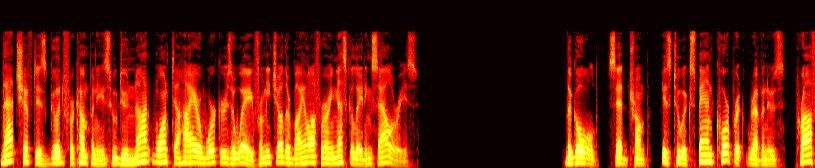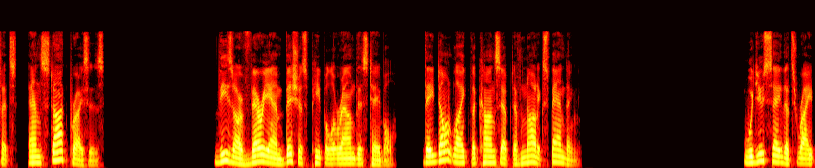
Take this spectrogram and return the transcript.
That shift is good for companies who do not want to hire workers away from each other by offering escalating salaries. The goal, said Trump, is to expand corporate revenues, profits, and stock prices. These are very ambitious people around this table. They don't like the concept of not expanding. Would you say that's right,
